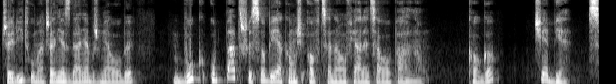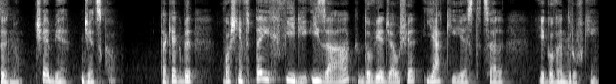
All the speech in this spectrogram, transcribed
czyli tłumaczenie zdania brzmiałoby: Bóg upatrzy sobie jakąś owcę na ofiarę całopalną. Kogo? Ciebie, synu, ciebie, dziecko. Tak jakby właśnie w tej chwili Izaak dowiedział się, jaki jest cel jego wędrówki.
